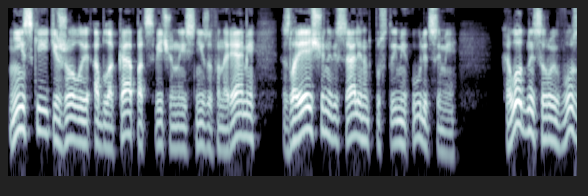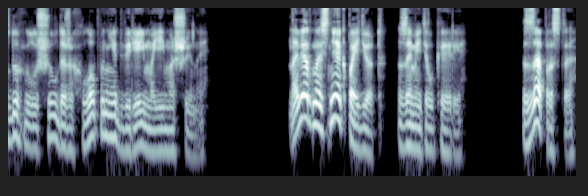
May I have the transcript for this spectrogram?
Низкие тяжелые облака, подсвеченные снизу фонарями, зловеще нависали над пустыми улицами. Холодный сырой воздух глушил даже хлопанье дверей моей машины. «Наверное, снег пойдет», — заметил Кэрри. «Запросто,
